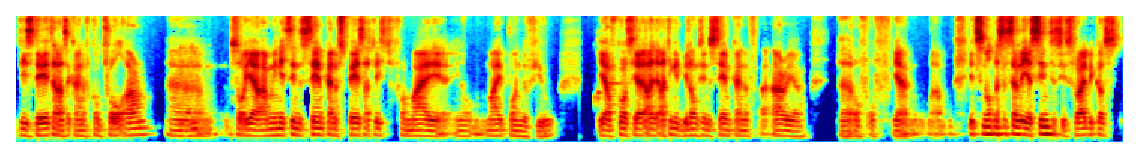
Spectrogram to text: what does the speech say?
these data as a kind of control arm. Mm-hmm. Um, so yeah, I mean it's in the same kind of space, at least from my you know my point of view. Yeah, of course, yeah, I, I think it belongs in the same kind of area uh, of of yeah. Um, it's not necessarily a synthesis, right? Because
